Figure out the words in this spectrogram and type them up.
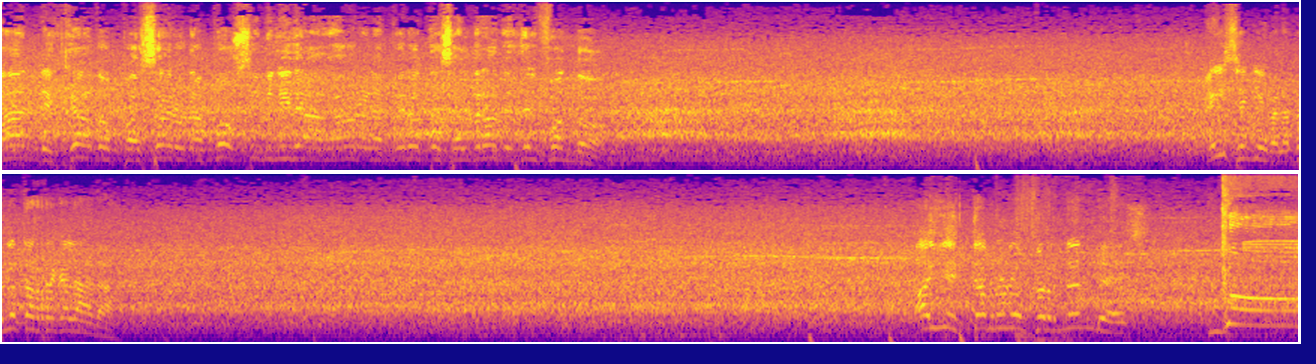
Han dejado pasar una posibilidad. Ahora la pelota saldrá desde el fondo. Ahí se lleva la pelota regalada. Ahí está Bruno Fernández. Todo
